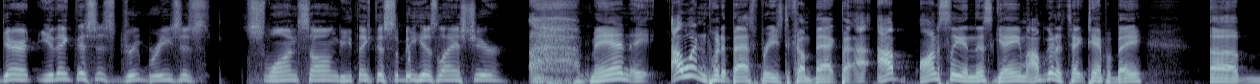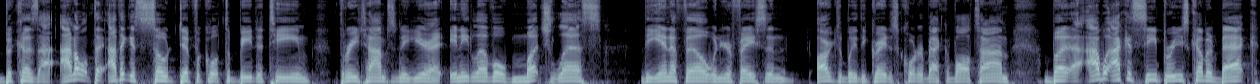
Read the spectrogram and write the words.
Garrett, you think this is Drew Brees' swan song. Do you think this will be his last year? Man, eh, I wouldn't put it past Brees to come back, but I, I honestly in this game I'm going to take Tampa Bay uh, because I, I don't think I think it's so difficult to beat a team three times in a year at any level, much less the NFL when you're facing arguably the greatest quarterback of all time. But I, I could see Brees coming back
